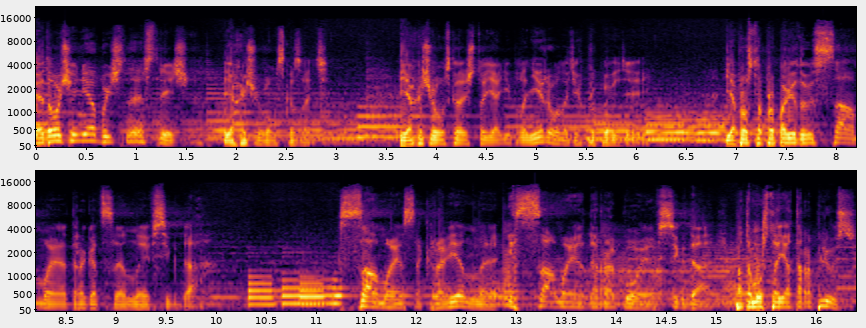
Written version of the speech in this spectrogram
Это очень необычная встреча, я хочу вам сказать. Я хочу вам сказать, что я не планировал этих проповедей. Я просто проповедую самое драгоценное всегда – самое сокровенное и самое дорогое всегда, потому что я тороплюсь.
